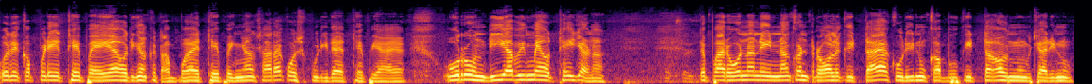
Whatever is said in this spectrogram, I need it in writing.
ਉਹਦੇ ਕੱਪੜੇ ਇੱਥੇ ਪਏ ਆ ਉਹਦੀਆਂ ਕਿਤਾਬਾਂ ਇੱਥੇ ਪਈਆਂ ਸਾਰਾ ਕੁਝ ਕੁੜੀ ਦਾ ਇੱਥੇ ਪਿਆ ਆ। ਉਹ ਰੋਂਦੀ ਆ ਵੀ ਮੈਂ ਉੱਥੇ ਹੀ ਜਾਣਾ। ਤੇ ਪਰ ਉਹਨਾਂ ਨੇ ਇੰਨਾ ਕੰਟਰੋਲ ਕੀਤਾ ਆ ਕੁੜੀ ਨੂੰ ਕਾਬੂ ਕੀਤਾ ਉਹਨੂੰ ਵਿਚਾਰੀ ਨੂੰ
